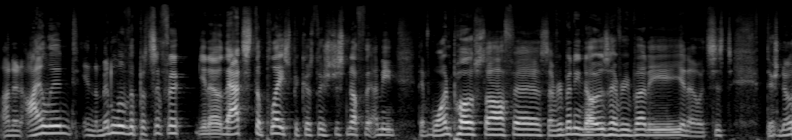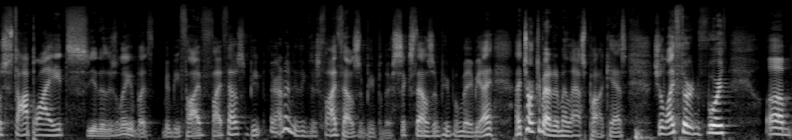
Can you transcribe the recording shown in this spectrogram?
on an island in the middle of the Pacific, you know, that's the place because there's just nothing. I mean, they have one post office, everybody knows everybody, you know, it's just, there's no stoplights, you know, there's only about maybe five, 5,000 people there. I don't even think there's 5,000 people there, 6,000 people maybe. I, I talked about it in my last podcast. July 3rd and 4th. Um,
